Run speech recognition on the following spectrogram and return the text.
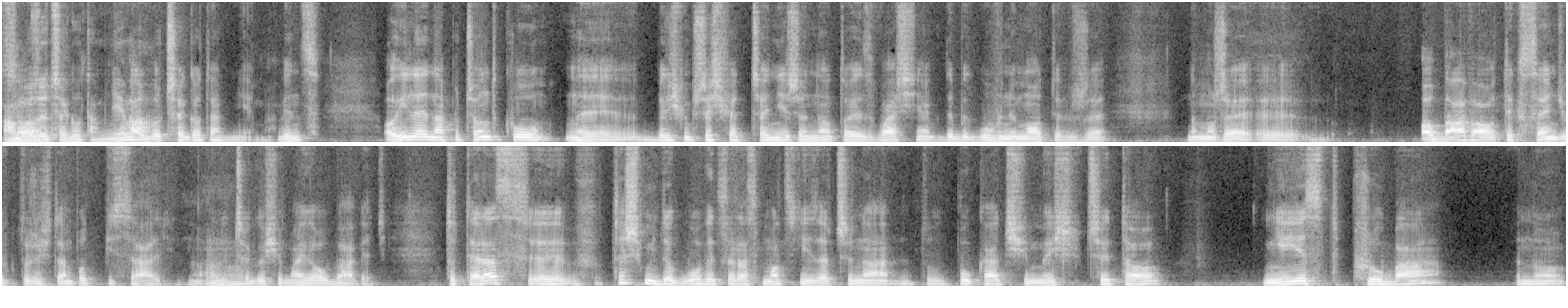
A co- może czego tam nie ma? Albo czego tam nie ma. Więc o ile na początku y, byliśmy przeświadczeni, że no, to jest właśnie jak gdyby główny motyw, że no może y, obawa o tych sędziów, którzy się tam podpisali, no ale czego się mają obawiać? To teraz y, też mi do głowy coraz mocniej zaczyna tu pukać myśl, czy to nie jest próba no,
